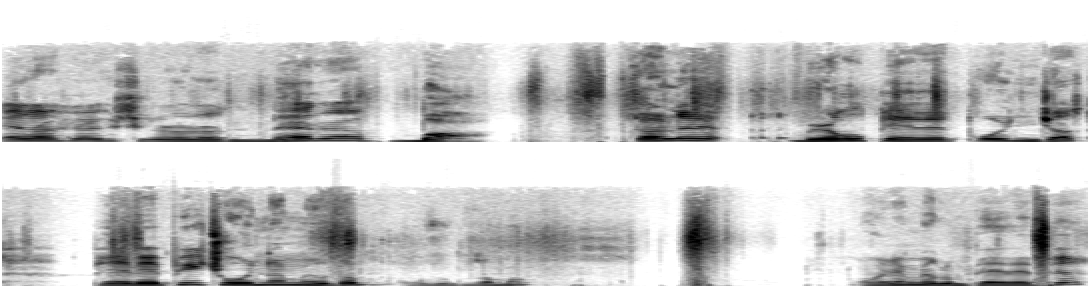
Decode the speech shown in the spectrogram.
Evet arkadaşlar merhaba. Sizlerle Brawl PvP oynayacağız. PvP hiç oynamıyordum uzun zaman. Oynamıyordum PvP.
